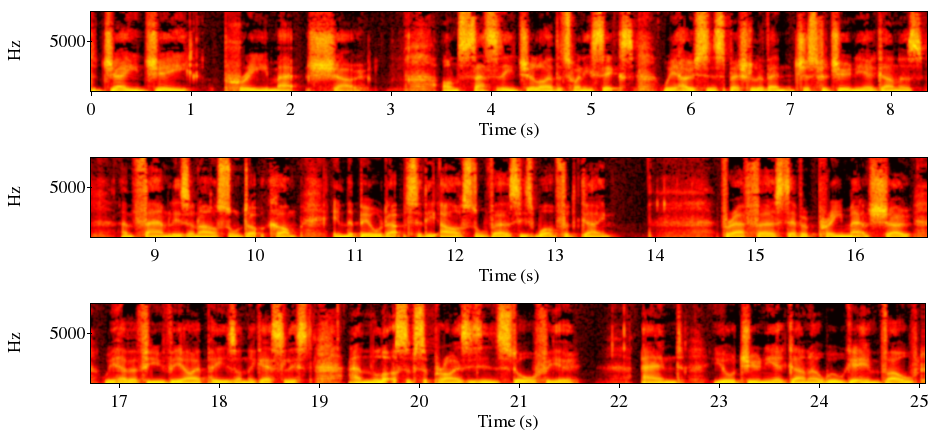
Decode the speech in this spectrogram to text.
The JG pre match show. On Saturday, July the 26th, we're hosting a special event just for junior gunners and families on Arsenal.com in the build up to the Arsenal versus Watford game. For our first ever pre match show, we have a few VIPs on the guest list and lots of surprises in store for you. And your junior gunner will get involved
